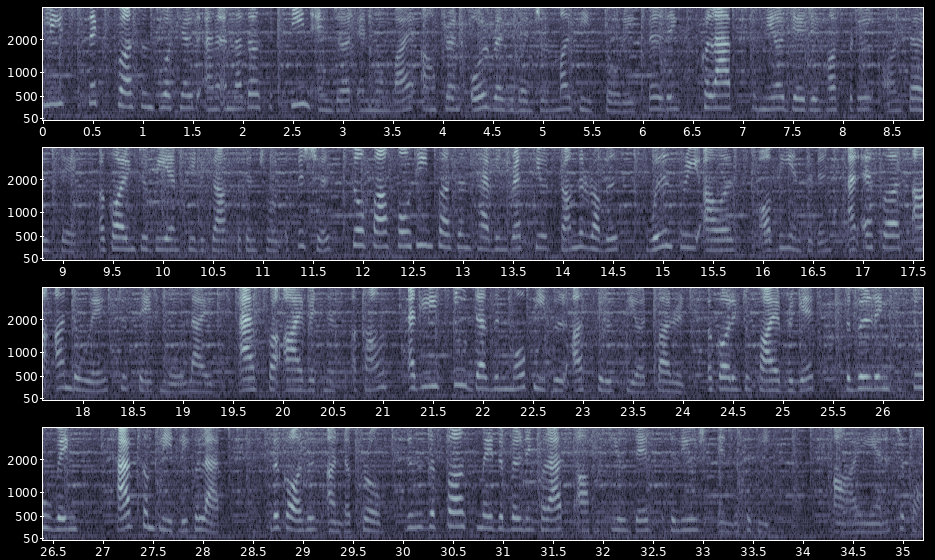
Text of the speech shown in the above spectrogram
least six persons were killed and another 16 injured in Mumbai after an old residential multi-storey building collapsed near JJ Hospital on Thursday. According to BMC disaster control officials, so far 14 persons have been rescued from the rubble within three hours of the incident and efforts are underway to save more lives. As per eyewitness accounts, at least two dozen more people are still feared buried. According to fire brigade, the building's two wings have completely collapsed. The cause is under probe. This is the first major building collapse after Tuesday's deluge in the city. IANS report.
